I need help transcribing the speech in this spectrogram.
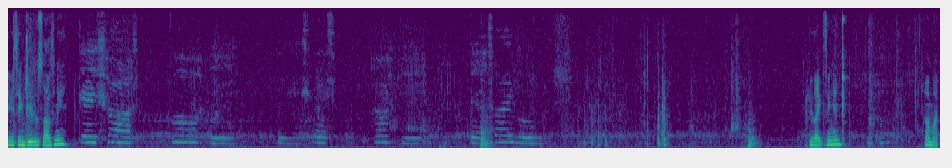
Can you sing Jesus Loves Me? Do you like singing? Mm-hmm. How much?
